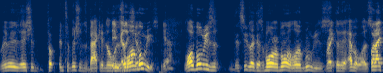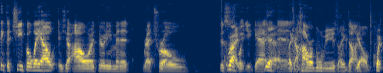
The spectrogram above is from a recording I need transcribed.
Maybe they should put intermissions back into these really long should. movies. Yeah, Long movies. It seems like there's more and more long movies Right. than there ever was. but I think the cheaper way out is your hour and thirty minute retro. This Right. is what you get. yeah, and, like a horror movie is like done. you know quick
